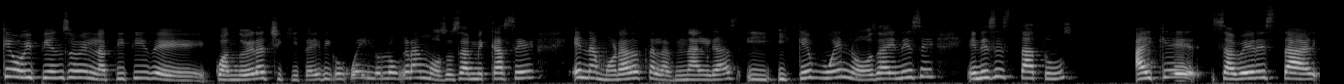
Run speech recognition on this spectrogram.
que hoy pienso en la Titi de cuando era chiquita y digo, güey, lo logramos. O sea, me casé enamorada hasta las nalgas y, y qué bueno. O sea, en ese en ese estatus hay que saber estar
